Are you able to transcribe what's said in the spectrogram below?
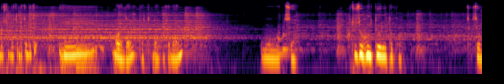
Быстро, быстро, быстро, быстро. И... Ой, да, быстро, да, заберем. О, це. Хто за гантелю така? Це все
